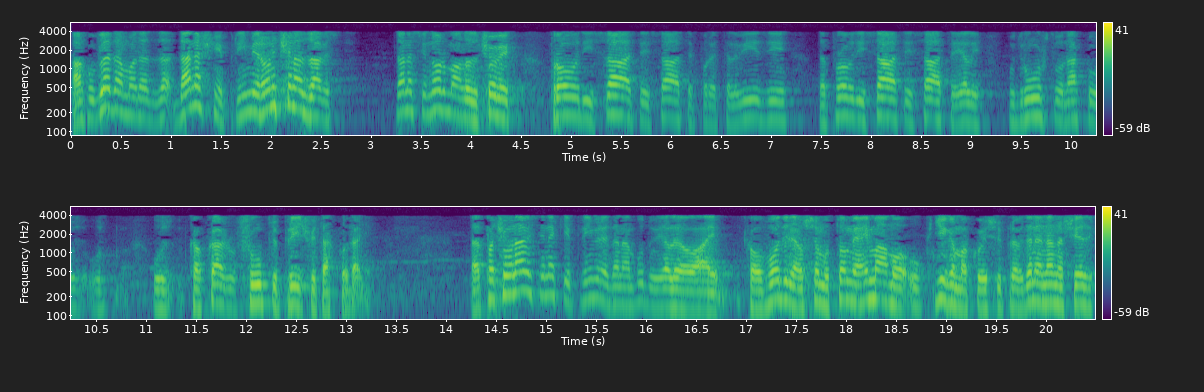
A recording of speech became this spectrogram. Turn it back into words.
ako gledamo da, da današnji primjer, oni će nas zavesti. Danas je normalno da čovjek provodi sate i sate pored televizije, da provodi sate i sate jeli, u društvu, onako, uz, u, u, kao kažu, šuplju priču i tako dalje. E, pa ćemo navesti neke primjere da nam budu jeli, ovaj, kao vodilja u svemu tome, a imamo u knjigama koje su prevedene na naš jezik,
